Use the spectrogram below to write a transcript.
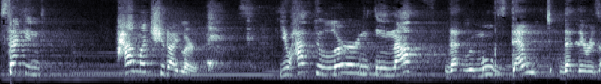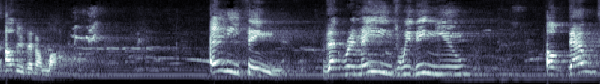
Second, how much should I learn? You have to learn enough that removes doubt that there is other than Allah. Anything that remains within you of doubt,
